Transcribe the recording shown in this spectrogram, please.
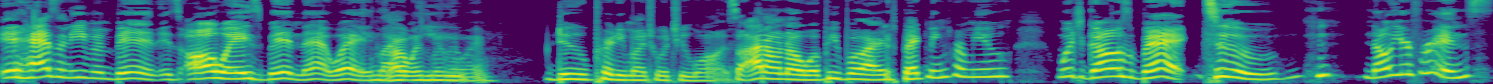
It hasn't even been. It's always been that way. it's Like always you been that way do pretty much what you want. So I don't know what people are expecting from you, which goes back to know your friends.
